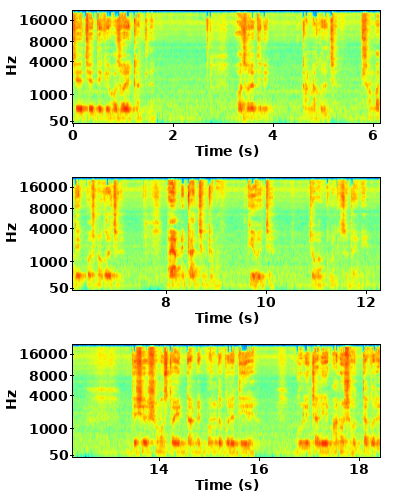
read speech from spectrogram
চেয়ে চেয়ে দেখে অঝরে কাঁদলেন। অঝরে তিনি কান্না করেছেন। সাংবাদিক প্রশ্ন করেছিলেন, ভাই, আপনি কাঁদছেন কেন? কি হয়েছে? জবাব কোনো কিছু দেয়নি। দেশের সমস্ত ইন্টারনেট বন্ধ করে দিয়ে গুলি চালিয়ে মানুষ হত্যা করে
